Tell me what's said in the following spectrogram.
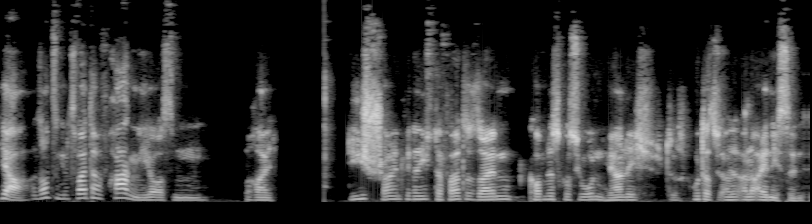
ja, ansonsten gibt es weitere Fragen hier aus dem Bereich. Die scheint wieder nicht der Fall zu sein. Kaum Diskussionen, herrlich. Das ist gut, dass sich alle, alle einig sind.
